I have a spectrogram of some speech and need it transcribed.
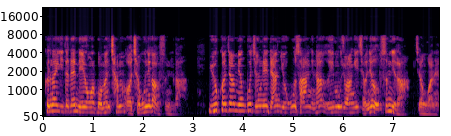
그러나 이들의 내용을 보면 참 어처구니가 없습니다. 유권자 명부 정리에 대한 요구사항이나 의무조항이 전혀 없습니다. 정관에.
